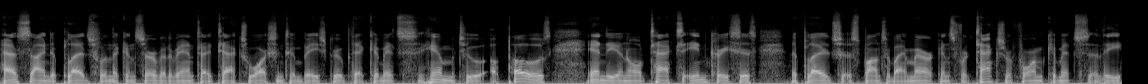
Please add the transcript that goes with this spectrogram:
has signed a pledge from the conservative anti tax Washington based group that commits him to oppose any and all tax increases. The pledge, sponsored by Americans for Tax Reform, commits the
